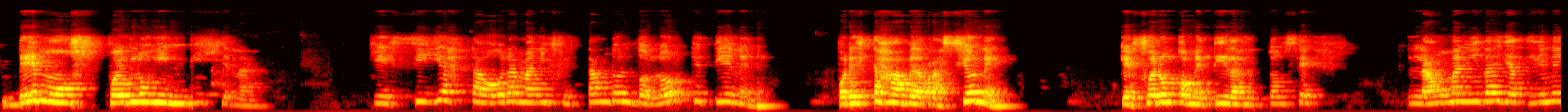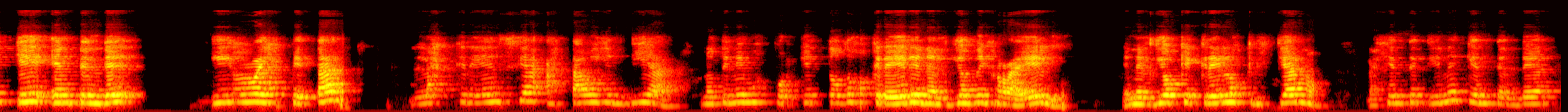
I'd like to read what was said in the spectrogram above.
vemos pueblos indígenas que sigue hasta ahora manifestando el dolor que tienen por estas aberraciones que fueron cometidas. Entonces, la humanidad ya tiene que entender y respetar las creencias hasta hoy en día. No tenemos por qué todos creer en el Dios de Israel, en el Dios que creen los cristianos. La gente tiene que entender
